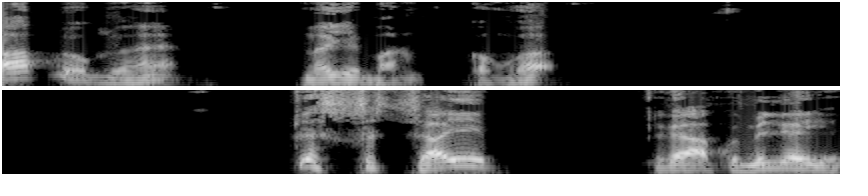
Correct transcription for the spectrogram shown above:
آپ لوگ جو ہیں، میں یہ مان کہوں گا کہ سچائی اگر آپ کو مل جائیے،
